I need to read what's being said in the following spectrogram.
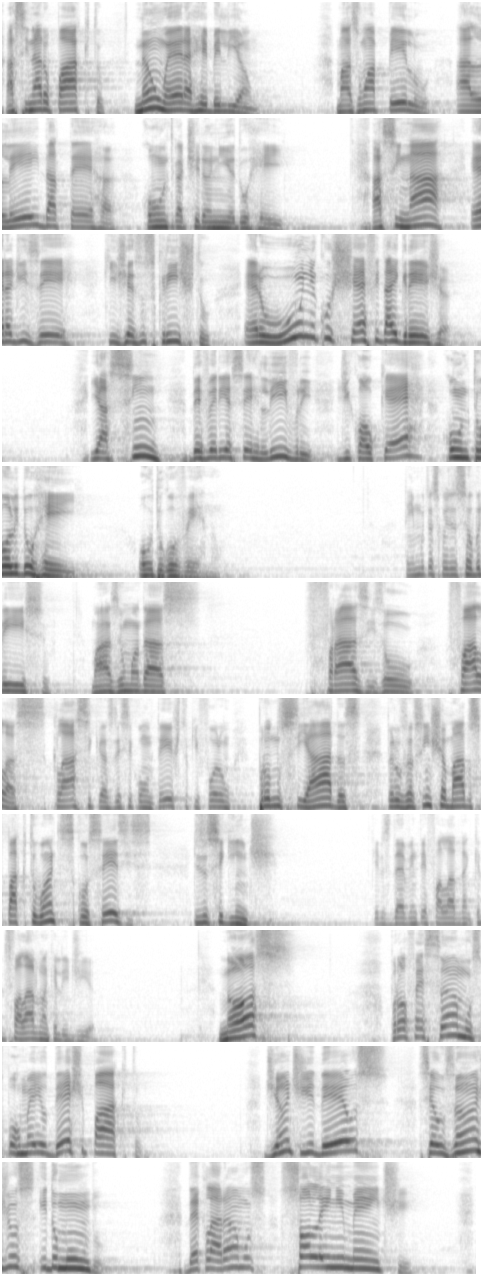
Assinar o pacto não era rebelião, mas um apelo à lei da terra contra a tirania do rei. Assinar era dizer que Jesus Cristo era o único chefe da igreja e assim deveria ser livre de qualquer controle do rei ou do governo. Tem muitas coisas sobre isso, mas uma das frases ou falas clássicas desse contexto que foram pronunciadas pelos assim chamados pactuantes escoceses, diz o seguinte, que eles devem ter falado, que eles falaram naquele dia. Nós professamos por meio deste pacto, diante de Deus, seus anjos e do mundo, declaramos solenemente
